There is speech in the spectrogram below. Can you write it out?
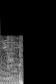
You.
